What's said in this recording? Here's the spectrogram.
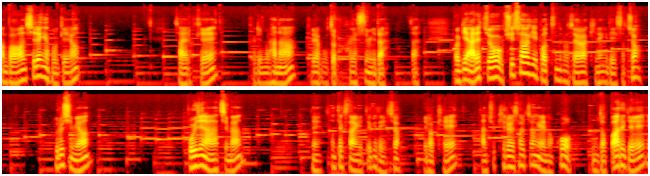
한번 실행해 볼게요. 자, 이렇게 그림을 하나 그려보도록 하겠습니다. 자, 여기 아래쪽 취소하기 버튼으로 제가 기능이 되어 있었죠. 누르시면 보이진 않았지만 네, 선택사항이 뜨게 되어 있죠. 이렇게 단축키를 설정해 놓고 좀 더 빠르게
